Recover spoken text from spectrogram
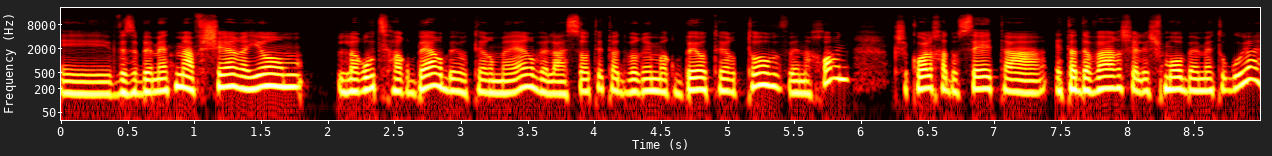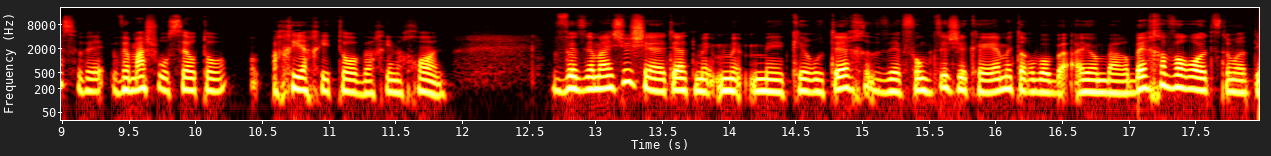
אה, וזה באמת מאפשר היום לרוץ הרבה הרבה יותר מהר ולעשות את הדברים הרבה יותר טוב ונכון, כשכל אחד עושה את, ה, את הדבר שלשמו באמת הוא גויס, ומה שהוא עושה אותו הכי הכי טוב והכי נכון. וזה משהו שאת יודעת, מהיכרותך, זה פונקציה שקיימת הרבה, היום בהרבה חברות, זאת אומרת,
